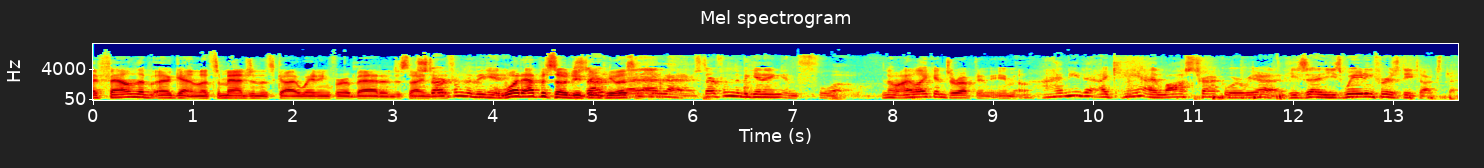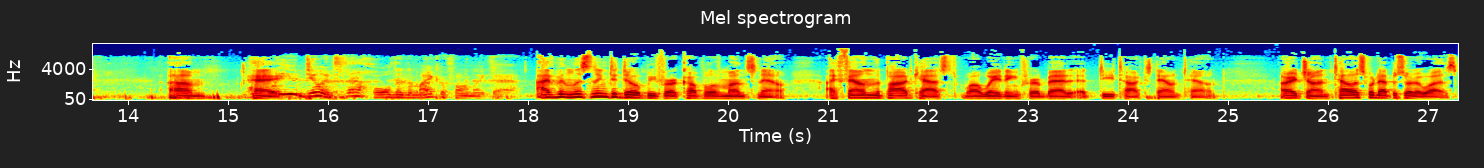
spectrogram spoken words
I found the again. Let's imagine this guy waiting for a bed and deciding. To start to, from the beginning. What episode do you Start, think he listened uh, to? Start from the beginning and flow. No, I like interrupting the email. I need to. I can't. I lost track of where we at. He's uh, he's waiting for his detox bed. Um, hey, What are you doing? Stop holding the microphone like that. I've been listening to Dopey for a couple of months now. I found the podcast while waiting for a bed at Detox downtown. All right, John, tell us what episode it was.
